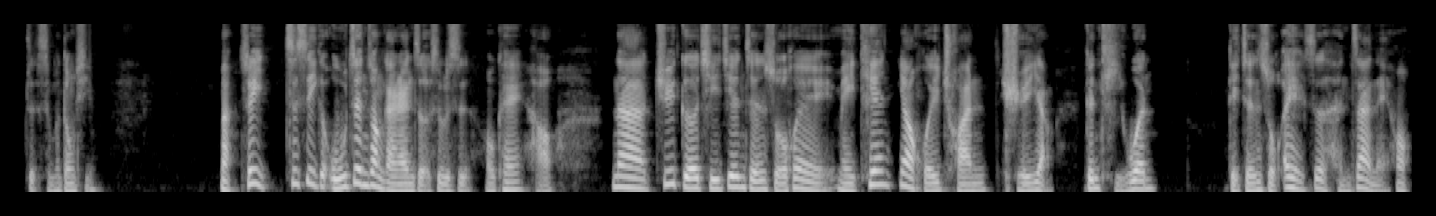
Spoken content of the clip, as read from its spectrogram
这什么东西？那、所以这是一个无症状感染者，是不是？OK，好。那居隔期间诊所会每天要回传血氧跟体温给诊所，哎，这很赞呢。吼，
